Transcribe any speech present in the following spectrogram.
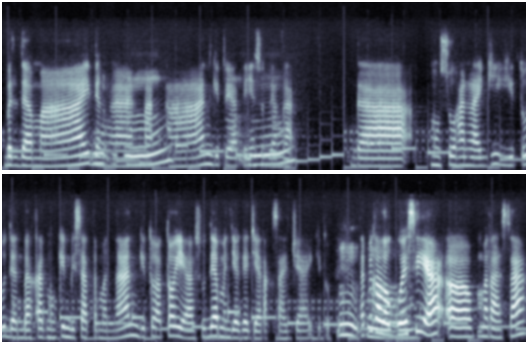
berdamai dengan Mhm, mantan gitu ya, artinya sudah nggak. Nggak musuhan lagi gitu dan bahkan mungkin bisa temenan gitu atau ya sudah menjaga jarak saja gitu. Tapi kalau gue sih ya, eee, merasa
